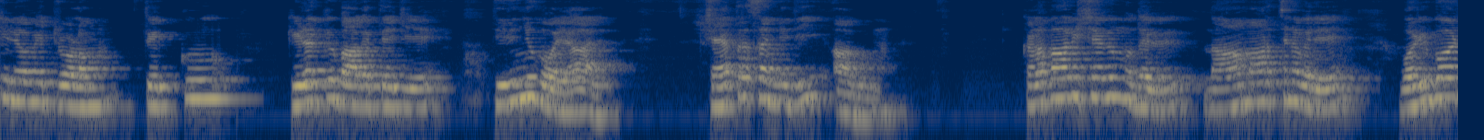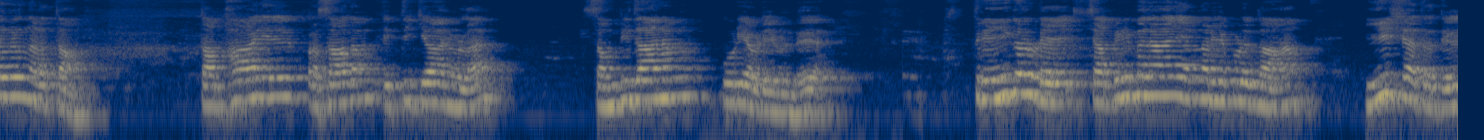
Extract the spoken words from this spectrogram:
കിലോമീറ്ററോളം തെക്കു കിഴക്ക് ഭാഗത്തേക്ക് തിരിഞ്ഞുപോയാൽ ക്ഷേത്രസന്നിധി ആകും. കളഭാഭിഷേകം മുതൽ നാമാർച്ചന വരെ വഴിപാടുകൾ നടത്താം. തപാലിൽ പ്രസാദം എത്തിക്കാനുള്ള സംവിധാനം കൂടി അവിടെയുണ്ട്. സ്ത്രീകളുടെ ശബരിമല എന്നറിയപ്പെടുന്ന ഈ ക്ഷേത്രത്തിൽ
